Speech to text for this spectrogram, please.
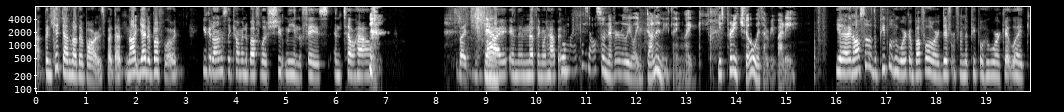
uh, been kicked out of other bars, but that not yet at Buffalo. It, you could honestly come into Buffalo, shoot me in the face, and tell how, like Yeah. why, and then nothing would happen. Well, Mike has also never really like done anything. Like, he's pretty chill with everybody. Yeah, and also the people who work at Buffalo are different from the people who work at like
